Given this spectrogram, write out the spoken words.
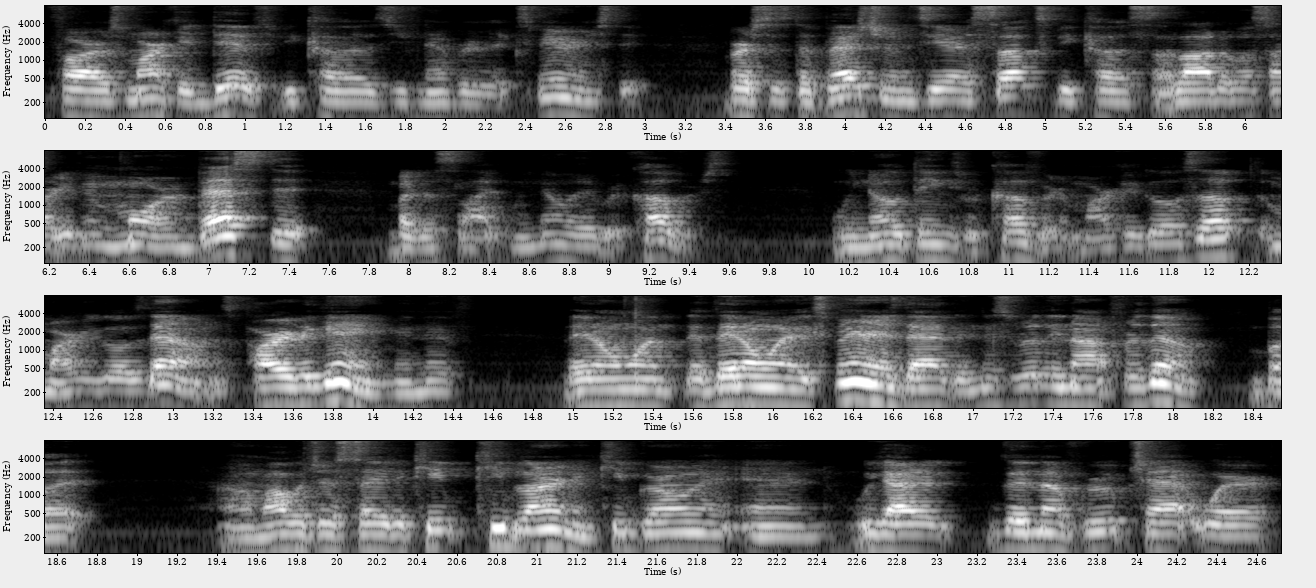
as far as market dips because you've never experienced it. Versus the veterans, yeah, it sucks because a lot of us are even more invested, but it's like we know it recovers. We know things recover. The market goes up, the market goes down. It's part of the game, and if they don't want if they don't want to experience that, then it's really not for them. But um, I would just say to keep keep learning, keep growing, and we got a good enough group chat where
